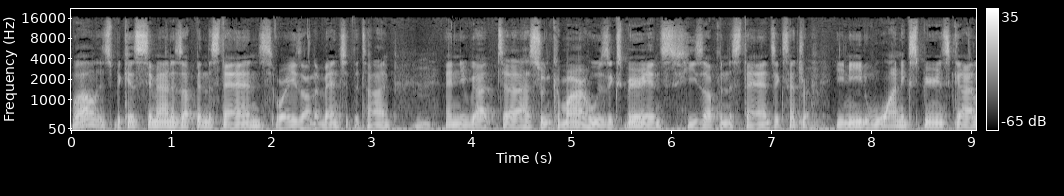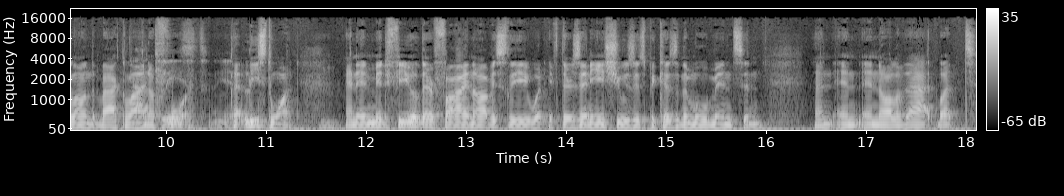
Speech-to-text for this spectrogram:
Well, it's because Ciman is up in the stands, or he's on the bench at the time, and you've got uh, Hassoun Kamar, who's experienced. He's up in the stands, etc. You need one experienced guy along the back line At of four, yeah. at least one. And in midfield, they're fine. Obviously, what if there's any issues, it's because of the movements and and and, and all of that. But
